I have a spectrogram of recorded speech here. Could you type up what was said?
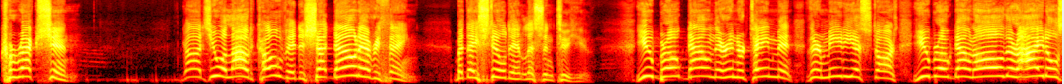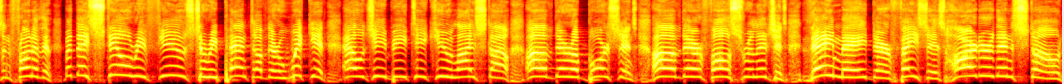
correction. God, you allowed COVID to shut down everything, but they still didn't listen to you. You broke down their entertainment, their media stars. You broke down all their idols in front of them, but they still refused to repent of their wicked LGBTQ lifestyle, of their abortions, of their false religions. They made their faces harder than stone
